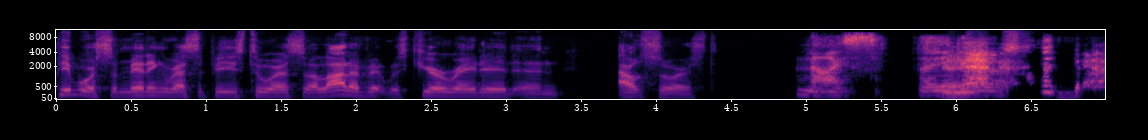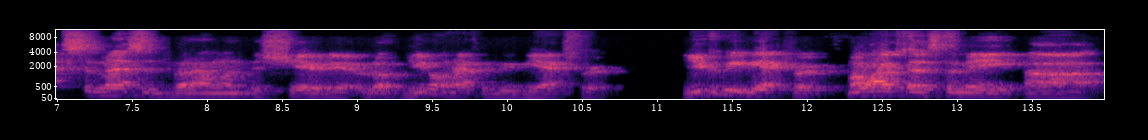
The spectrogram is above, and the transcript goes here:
people were submitting recipes to us. So a lot of it was curated and outsourced. nice there you And go that's that's the message that I wanted to share there. Look, you don't have to be the expert. You could be the expert. My wife says to me, uh,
